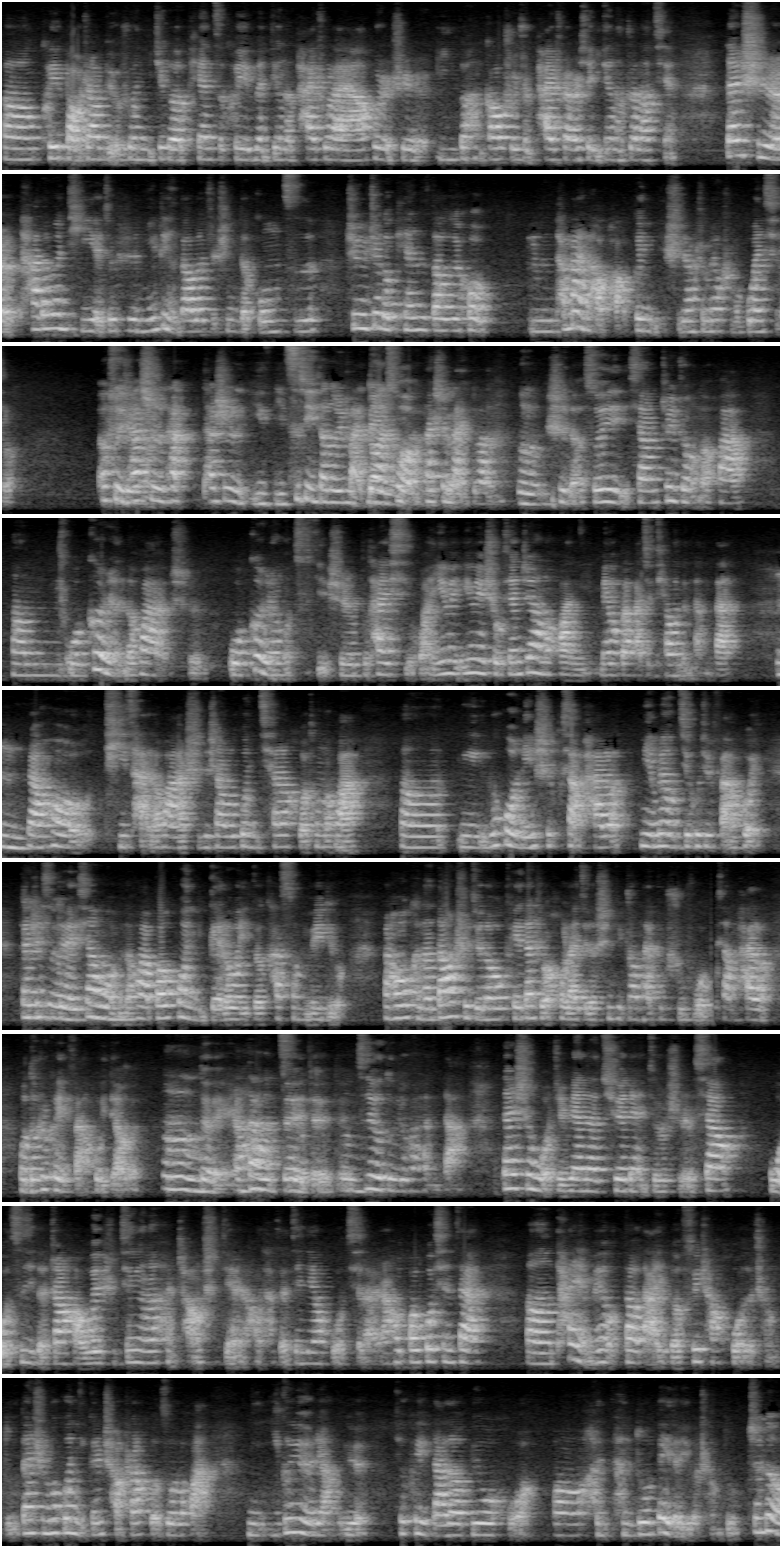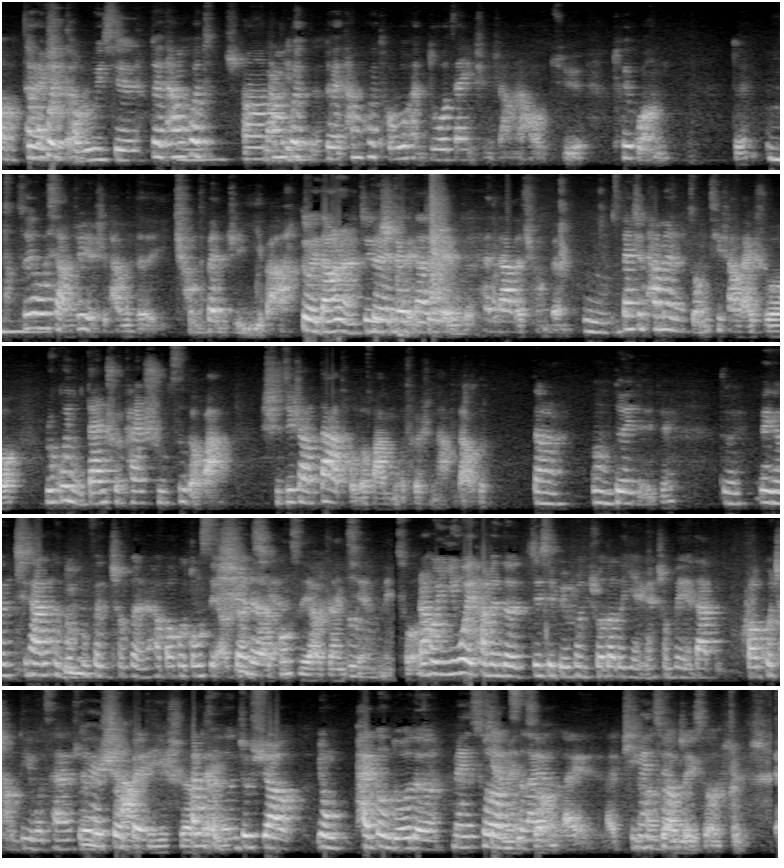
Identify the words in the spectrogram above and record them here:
嗯、可以保障，比如说你这个片子可以稳定的拍出来啊，或者是以一个很高水准拍出来，而且一定能赚到钱。但是他的问题也就是你领到的只是你的工资，至于这个片子到最后，嗯，他卖的好不好，跟你实际上是没有什么关系了。哦，所以它是他他是一一次性相当于买断，没错，他是买断。嗯是的，所以像这种的话，嗯，我个人的话是，我个人我自己是不太喜欢，因为因为首先这样的话，你没有办法去挑你的男伴，嗯然后题材的话，实际上如果你签了合同的话，嗯，你如果临时不想拍了，你也没有机会去反悔。但是对像我们的话，包括你给了我一个 custom video，然后我可能当时觉得 OK，但是我后来觉得身体状态不舒服，我不想拍了，我都是可以反悔掉的。嗯，对，然后对对对，嗯自由度就会很大。但是我这边的缺点就是，像我自己的账号，我也是经营了很长时间，然后它才渐渐火起来。然后包括现在，嗯，它也没有到达一个非常火的程度。但是如果你跟厂商合作的话，你一个月、两个月就可以达到比我火，嗯，很很多倍的一个程度。真的哦，他们会投入一些，对他们会，嗯，他们会对他们会投入很多在你身上，然后去推广你。嗯，所以我想这也是他们的成本之一吧。对，当然这对对个是很大的成本，很大的成本。嗯但是他们总体上来说，如果你单纯看数字的话，实际上大头的话模特是拿不到的。当然，嗯，对对对，对，那个其他的很多部分成本，然后包括公司也要是的，赚钱，公司也要赚钱，没错。然后因为他们的这些，比如说你说到的演员成本也大，包括场地，我猜说对场设备，他们可，能就需要用拍更多的片子来错来来平衡掉这个。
